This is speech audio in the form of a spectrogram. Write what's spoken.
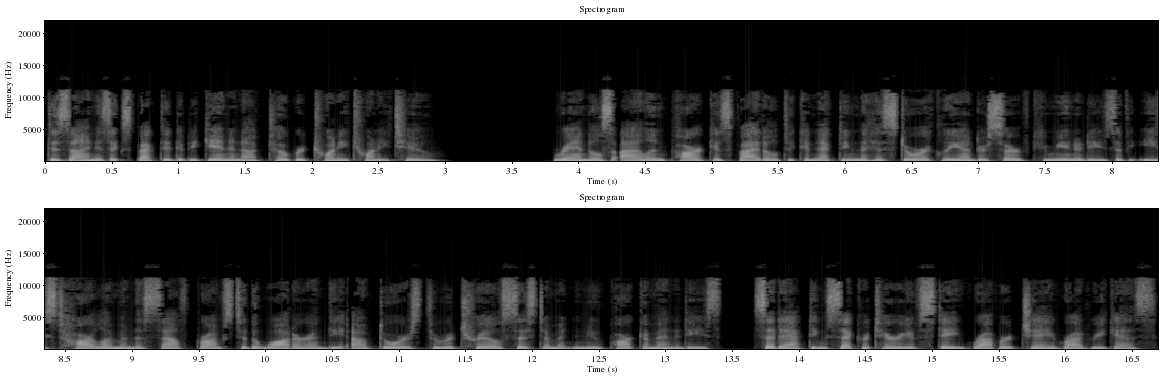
Design is expected to begin in October 2022. Randall's Island Park is vital to connecting the historically underserved communities of East Harlem and the South Bronx to the water and the outdoors through a trail system and new park amenities, said Acting Secretary of State Robert J. Rodriguez.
